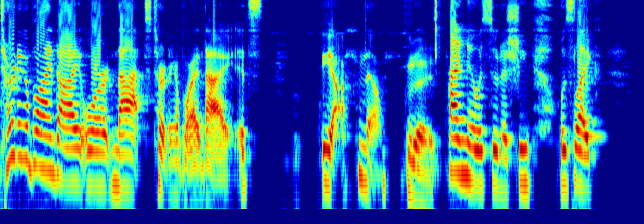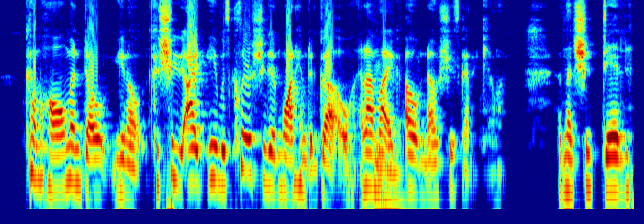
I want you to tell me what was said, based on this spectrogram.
turning a blind eye or not turning a blind eye. It's yeah, no. right. I knew as soon as she was like, "Come home and don't," you know, because she, I, it was clear she didn't want him to go, and I'm like, Mhm. "Oh no, she's gonna kill him," and then she did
